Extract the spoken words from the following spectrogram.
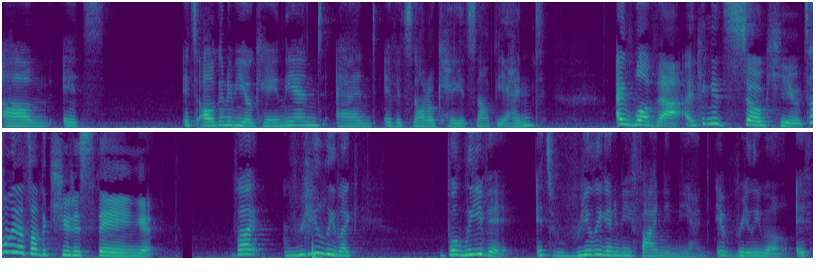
Um, it's it's all gonna be okay in the end, and if it's not okay, it's not the end. I love that. I think it's so cute. Tell me that's not the cutest thing. But really, like, believe it. It's really gonna be fine in the end. It really will. If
